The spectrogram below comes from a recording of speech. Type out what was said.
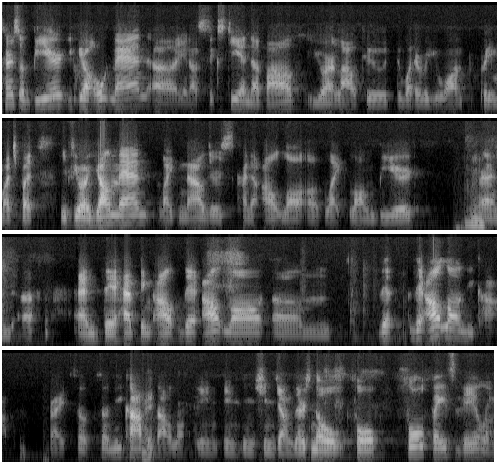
terms of beer, if you're an old man, uh, you know 60 and above, you are allowed to do whatever you want pretty much. But if you're a young man, like now there's kind of outlaw of like long beard Mhm. and uh, and they have been out they outlaw um they they outlaw niqab right so so niqab Right. is outlawed in, in in Xinjiang there's no full full face veiling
